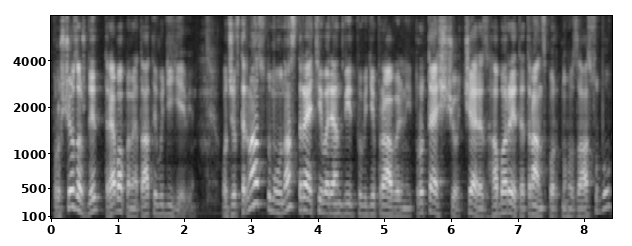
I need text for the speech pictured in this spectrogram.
про що завжди треба пам'ятати водієві. Отже, в 13-му у нас третій варіант відповіді правильний про те, що через габарити транспортного засобу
